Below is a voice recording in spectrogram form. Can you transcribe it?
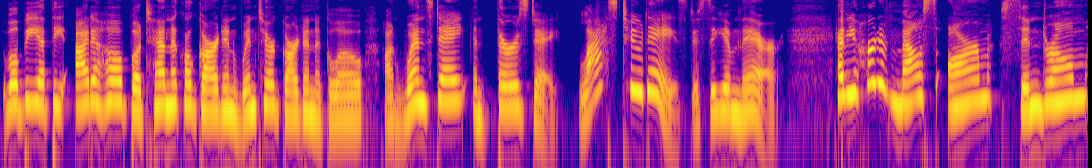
will be at the Idaho Botanical Garden Winter Garden Aglow on Wednesday and Thursday. Last two days to see him there. Have you heard of mouse arm syndrome?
